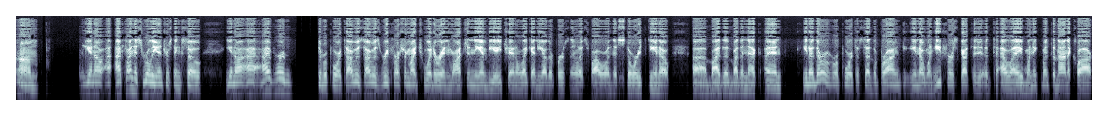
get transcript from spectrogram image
um, you know, I, I find this really interesting. So, you know, I, I've heard the reports. I was I was refreshing my Twitter and watching the NBA channel like any other person who was following this story, you know, uh, by the by the neck. And you know, there were reports that said LeBron, you know, when he first got to to LA, when it went to nine o'clock,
